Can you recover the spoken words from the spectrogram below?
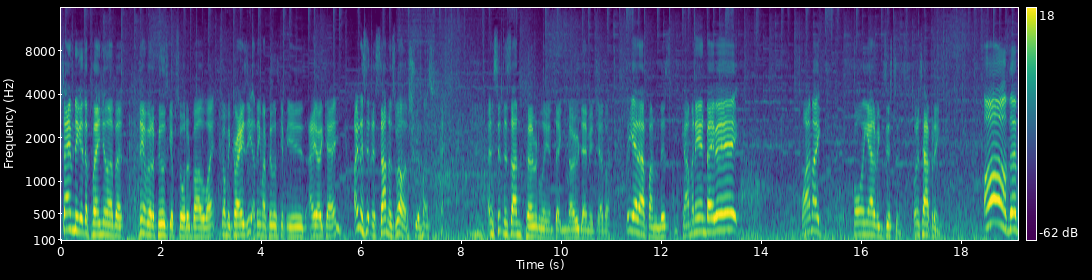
Same thing at the Planula, but I think I've got a pillar skip sorted, by the way. It's got me crazy. I think my pillar skip is a-okay. I'm going to sit in the sun as well, I just realized. I'm going to sit in the sun permanently and take no damage ever. But yeah, have fun with this. I'm coming in, baby. Why am I falling out of existence? What is happening? Oh, the...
